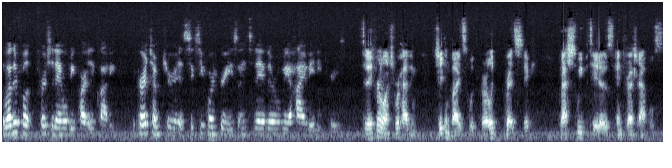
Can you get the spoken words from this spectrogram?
The weather for, today will be partly cloudy. The current temperature is 64 degrees, and today there will be a high of 80 degrees. Today for lunch we're having chicken bites with garlic breadstick, mashed sweet potatoes, and fresh apples.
